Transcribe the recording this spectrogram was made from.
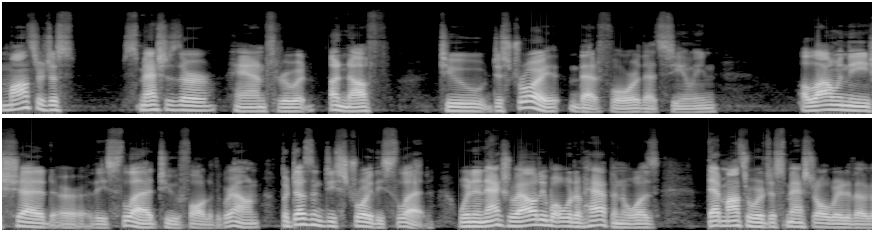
monster just smashes their hand through it enough to destroy that floor, that ceiling, allowing the shed or the sled to fall to the ground, but doesn't destroy the sled. When in actuality, what would have happened was that monster would have just smashed it all the way to the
